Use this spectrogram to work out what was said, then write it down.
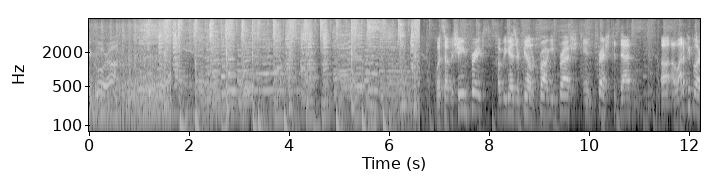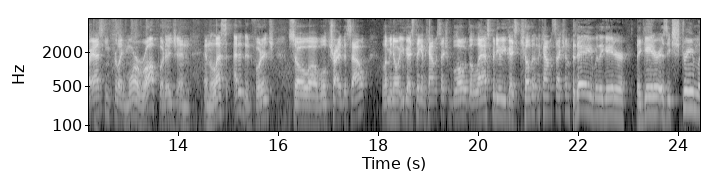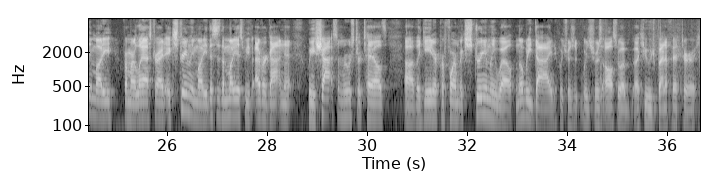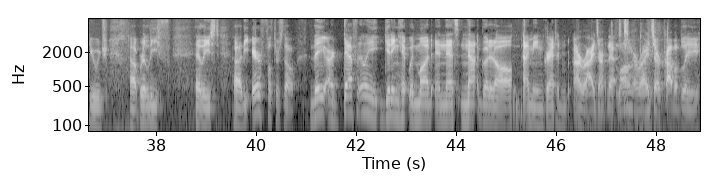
me blew her up. What's up, machine freaks? Hope you guys are feeling froggy fresh and fresh to death. Uh, a lot of people are asking for like more raw footage and, and less edited footage, so uh, we'll try this out. Let me know what you guys think in the comment section below. The last video, you guys killed it in the comment section. Today with the Gator, the Gator is extremely muddy from our last ride. Extremely muddy. This is the muddiest we've ever gotten it. We shot some rooster tails. Uh, the Gator performed extremely well. Nobody died, which was which was also a, a huge benefit or a huge uh, relief, at least. Uh, the air filters, though, they are definitely getting hit with mud and that's not good at all. I mean, granted, our rides aren't that long. Our rides are probably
